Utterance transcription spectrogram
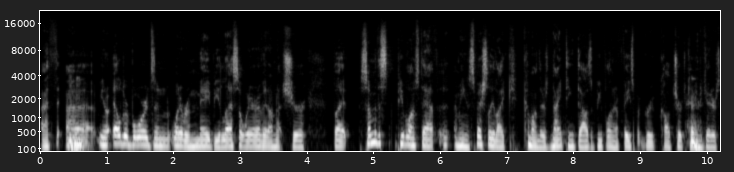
I th- uh, Mm-hmm. you know, elder boards and whatever may be less aware of it. I'm not sure, but some of the people on staff, uh, I mean, especially like, come on, there's 19,000 people in a Facebook group called Church Communicators.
